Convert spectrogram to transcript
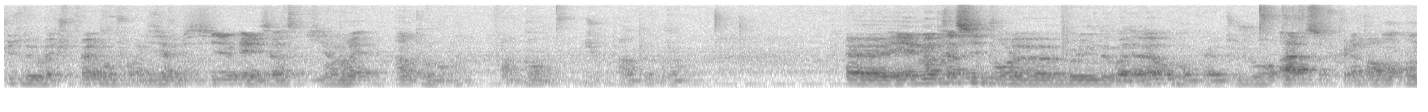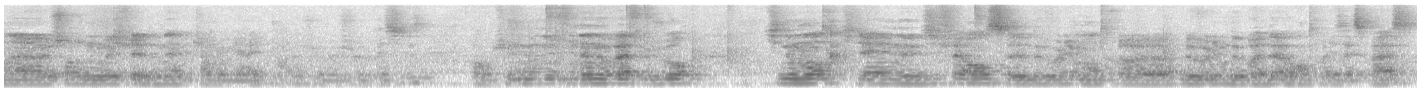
plus de chauffage, donc pour les ici, et les autres qui en auraient un peu moins. Enfin, non, un peu moins. Euh, et le même principe pour le volume de d'heure, donc euh, toujours Ah, sauf que là, pardon, on a changé de modifier les données avec un logarithme, je, je, le précise. Donc une, une ANOVA toujours qui nous montre qu'il y a une différence de volume, entre, de, volume de bois d'œuvre entre les espaces,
